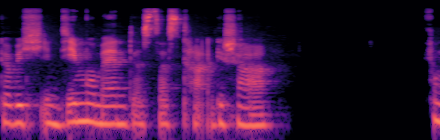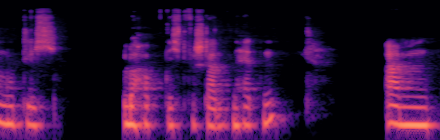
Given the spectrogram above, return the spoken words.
glaube ich, in dem Moment, als das geschah, vermutlich überhaupt nicht verstanden hätten. Ähm,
